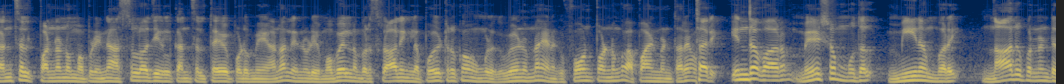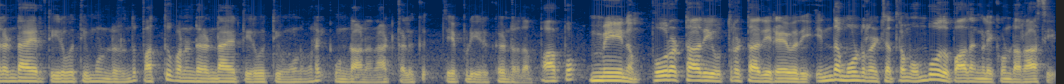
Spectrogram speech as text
கன்சல்ட் பண்ணணும் அப்படின்னா அஸ்ட்ராலாஜிக்கல் கன்சல்ட் தேவைப்படுமே. ஆனால் என்னுடைய மொபைல் நம்பர் ஸ்க்ராலிங்கில் போயிட்டுருக்கோம். உங்களுக்கு வேணும்னா எனக்கு ஃபோன் பண்ணுங்க அப்பாயின்மெண்ட் தரேன். சரி இந்த வாரம் மேஷம் முதல் மீனம் வரை நாலு பன்னெண்டு ரெண்டாயிரத்தி இருபத்தி மூணுலேருந்து பத்து பன்னெண்டு ரெண்டாயிரத்தி இருபத்தி மூணு வரை உண்டான நாட்களுக்கு எப்படி இருக்குன்றதை பார்ப்போம். மீனம் பூரட்டாதி உத்திரட்டாதி ரேவதி இந்த மூன்று நட்சத்திரம் ஒம்பது பாதங்களை கொண்ட ராசி.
